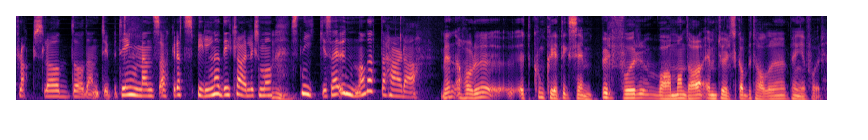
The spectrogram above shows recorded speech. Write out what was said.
flakslodd og den type ting. Mens akkurat spillene de klarer liksom å mm. snike seg unna dette her, da. Men har du et konkret eksempel for hva man da eventuelt skal betale penger for?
